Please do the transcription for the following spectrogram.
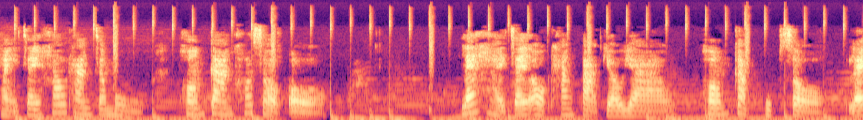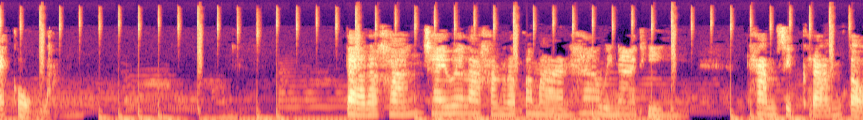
หายใจเข้าทางจมูก พร้อมกลางข้อศอกออก และหายใจออกทางปากยาวๆ พร้อมกับหุบศอกและโก่งหลัง แต่ละครั้งใช้เวลาครั้งละประมาณ 5 วินาที ทำ10ครั้งต่อ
